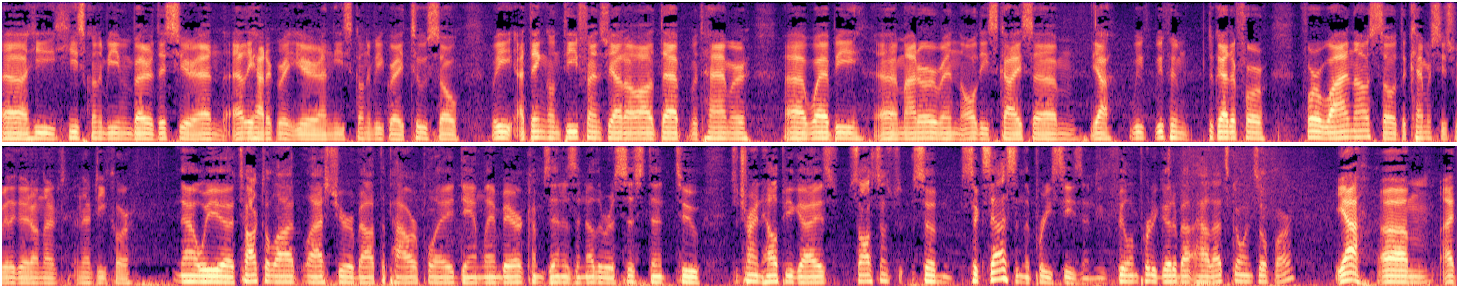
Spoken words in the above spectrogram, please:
uh, he he's going to be even better this year. And Ellie had a great year, and he's going to be great too. So we, I think, on defense we had a lot of depth with Hammer, uh, Webby, uh, Matt Irwin, all these guys. Um, yeah, we've we've been together for for a while now, so the chemistry is really good on our on our decor. Now we uh, talked a lot last year about the power play. Dan Lambert comes in as another assistant to to try and help you guys. Saw some some success in the preseason. You feeling pretty good about how that's going so far? Yeah, um, I,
